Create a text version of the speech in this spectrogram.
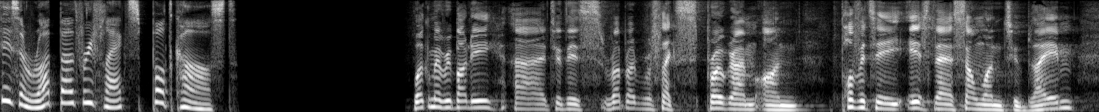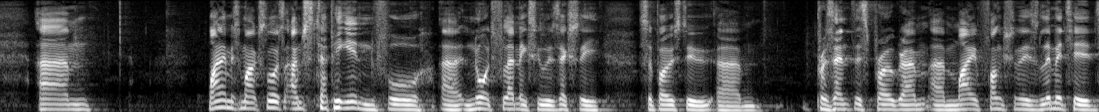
is a Radboud Reflects podcast. Welcome, everybody, uh, to this Radboud Reflects program on poverty. Is there someone to blame? Um, my name is Mark Sloors. I'm stepping in for uh, Noord Flemings, who is actually supposed to um, present this program. Um, my function is limited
